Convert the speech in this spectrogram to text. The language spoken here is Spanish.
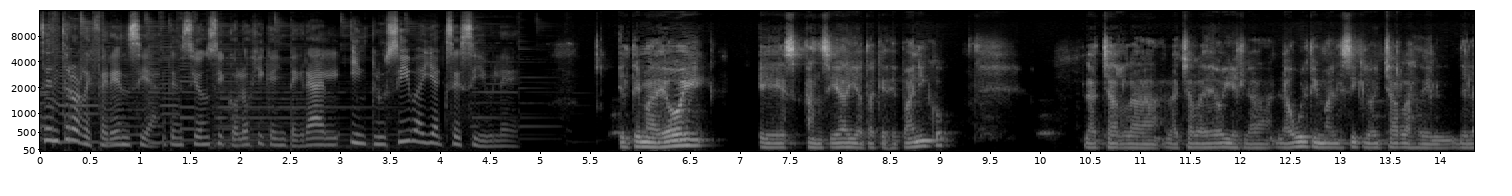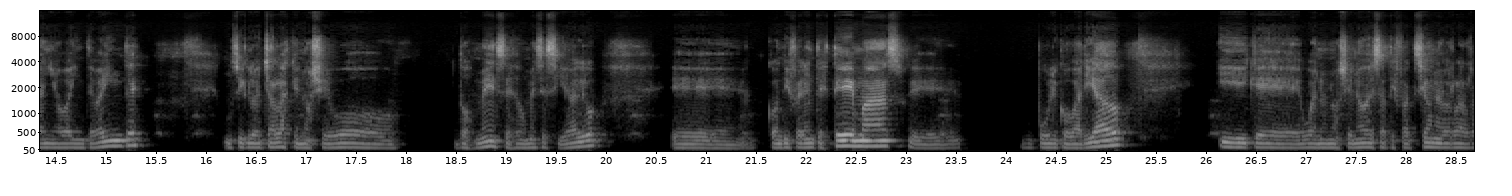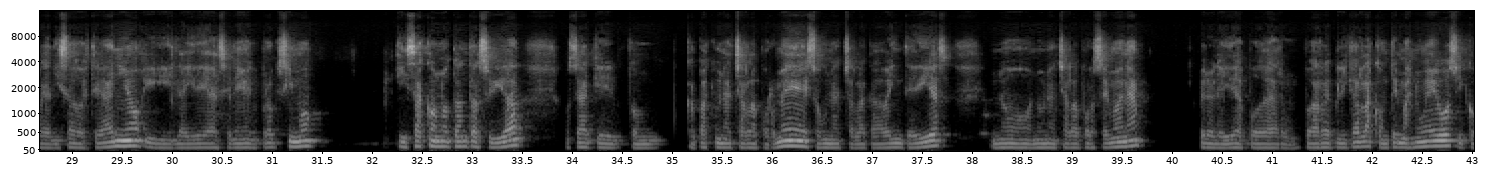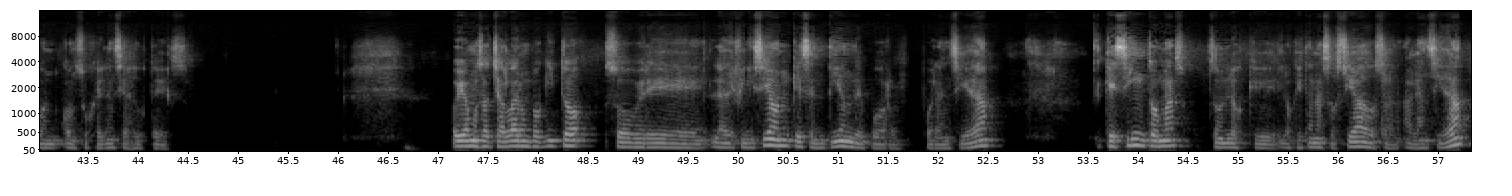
Centro Referencia, atención psicológica integral, inclusiva y accesible. El tema de hoy es ansiedad y ataques de pánico. La charla, la charla de hoy es la, última del ciclo de charlas del, año 2020, un ciclo de charlas que nos llevó dos meses, dos meses y algo, eh, con diferentes temas, eh, un público variado y que bueno, nos llenó de satisfacción haberla realizado este año y la idea es el año próximo, quizás con no tanta asiduidad, o sea que con capaz que una charla por mes o una charla cada 20 días, no, no una charla por semana, pero la idea es poder, poder replicarlas con temas nuevos y con, con sugerencias de ustedes. Hoy vamos a charlar un poquito sobre la definición, qué se entiende por, por ansiedad, qué síntomas son los que, los que están asociados a, la ansiedad.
